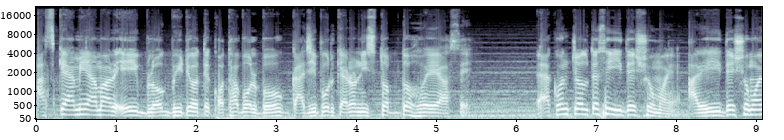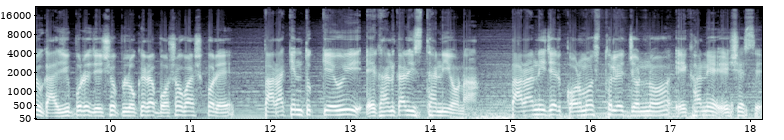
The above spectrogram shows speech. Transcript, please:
আজকে আমি আমার এই ব্লগ ভিডিওতে কথা বলব গাজীপুর কেন নিস্তব্ধ হয়ে আছে। এখন চলতেছে ঈদের সময়, আর এই ঈদের সময় গাজীপুরে যেসব লোকেরা বসবাস করে, তারা কিন্তু কেউই এখানকার স্থানীয় না। তারা নিজের কর্মস্থলের জন্য এখানে এসেছে।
